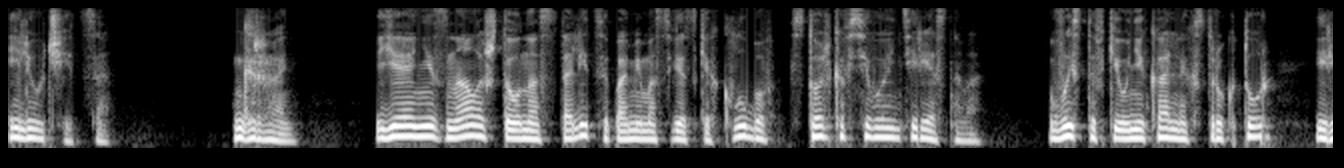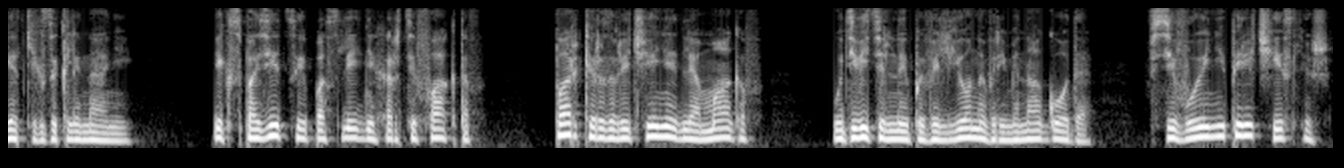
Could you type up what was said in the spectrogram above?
или учиться. Грань. Я и не знала, что у нас в столице помимо светских клубов столько всего интересного. Выставки уникальных структур и редких заклинаний, экспозиции последних артефактов, парки развлечений для магов, удивительные павильоны времена года. Всего и не перечислишь.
